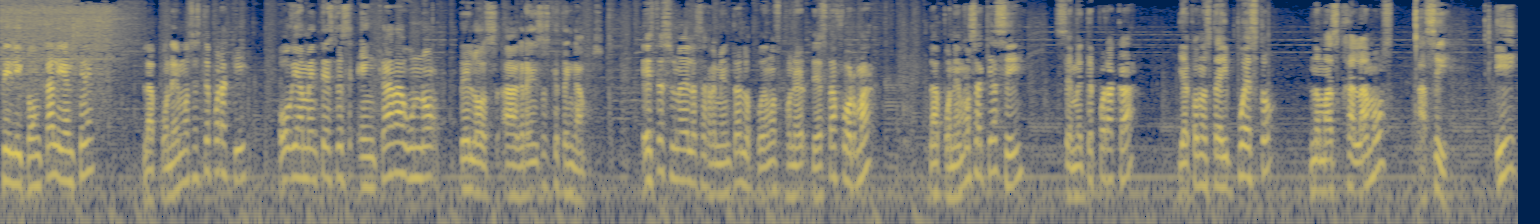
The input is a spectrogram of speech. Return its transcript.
silicón caliente, la ponemos este por aquí, obviamente este es en cada uno de los granizos que tengamos. Esta es una de las herramientas, lo podemos poner de esta forma, la ponemos aquí así, se mete por acá, ya cuando está ahí puesto, nomás jalamos así y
